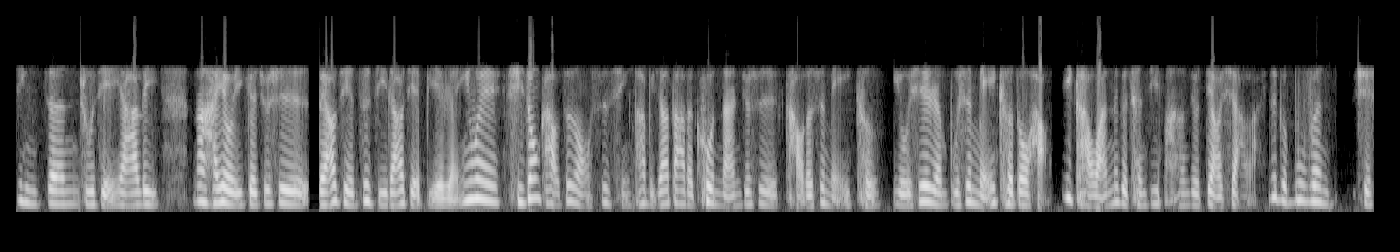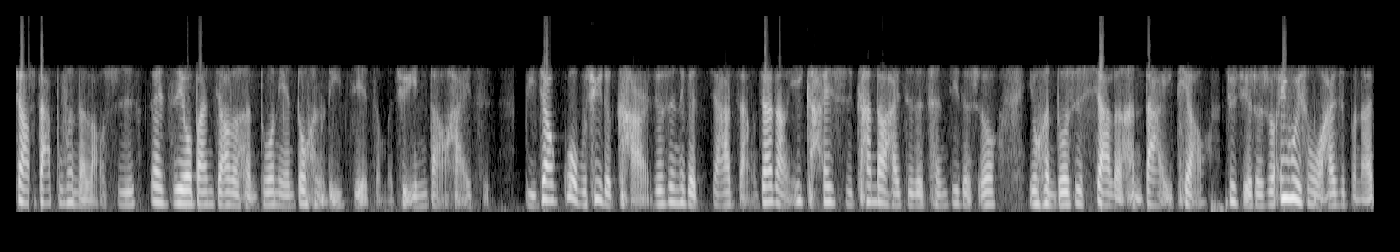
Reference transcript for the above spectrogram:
竞争、疏解压力。那还有一个就是了解自己、了解别人。因为期中考这种事情，它比较大的困难就是考的是每一科。有些人不是每一科都好，一考完那个成绩马上就掉下来。这个部分，学校大部分的老师在自由班教了很多年，都很理解怎么去引导孩子。比较过不去的坎儿，就是那个家长。家长一开始看到孩子的成绩的时候，有很多是吓了很大一跳，就觉得说：“哎，为什么我孩子本来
